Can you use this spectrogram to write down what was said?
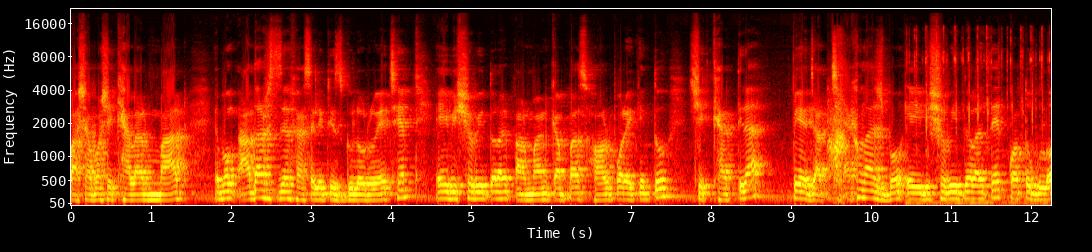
পাশাপাশি খেলার মাঠ এবং আদার্স যে ফ্যাসিলিটিসগুলো রয়েছে, এই বিশ্ববিদ্যালয়ের পারমানেন্ট ক্যাম্পাস হওয়ার পরে কিন্তু শিক্ষার্থীরা পেয়ে যাচ্ছে। এখন আসব এই বিশ্ববিদ্যালয়তে কতগুলো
